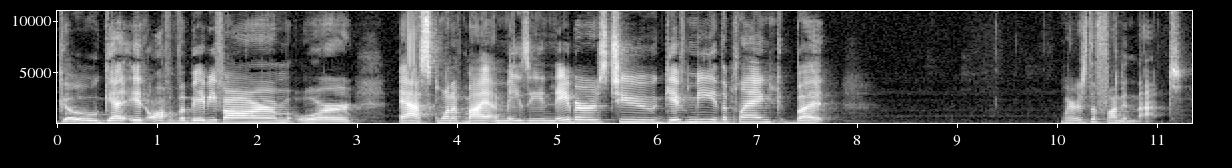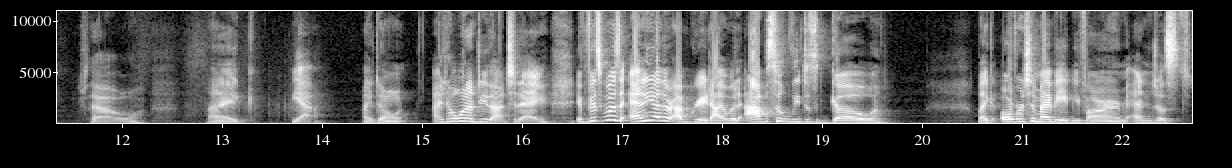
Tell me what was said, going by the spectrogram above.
go get it off of a baby farm or ask one of my amazing neighbors to give me the plank, but where's the fun in that? So, like, yeah, I don't I don't want to do that today. If this was any other upgrade, I would absolutely just go like over to my baby farm and just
